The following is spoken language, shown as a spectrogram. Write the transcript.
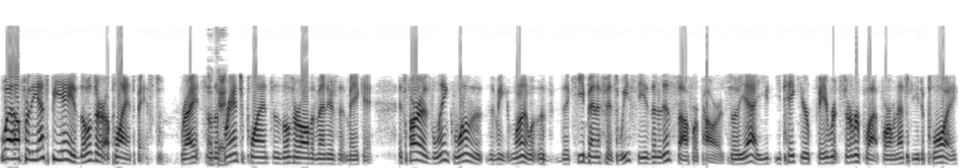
Well, for the SBAs, those are appliance based, right? So Okay. the branch appliances, those are all the vendors that make it. As far as Lync, one of the, the one of the, the key benefits we see is that it is software powered. So yeah, you you take your favorite server platform, and that's what you deploy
